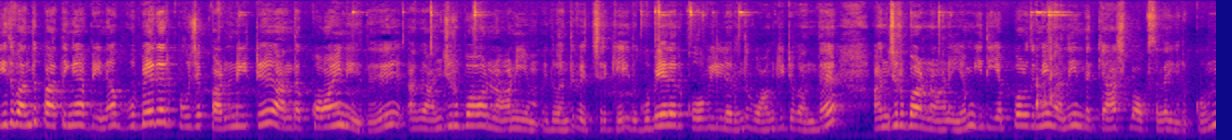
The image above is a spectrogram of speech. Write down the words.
இது வந்து பார்த்தீங்க அப்படின்னா குபேரர் பூஜை பண்ணிவிட்டு அந்த காயின் இது அது அஞ்சு ரூபா நாணயம் இது வந்து வச்சுருக்கேன். இது குபேரர் கோவில்ல இருந்து வாங்கிட்டு வந்த அஞ்சு ரூபா நாணயம். இது எப்பொழுதுமே வந்து இந்த கேஷ் பாக்ஸில் இருக்கும்.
